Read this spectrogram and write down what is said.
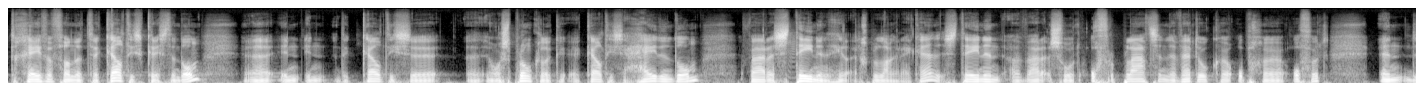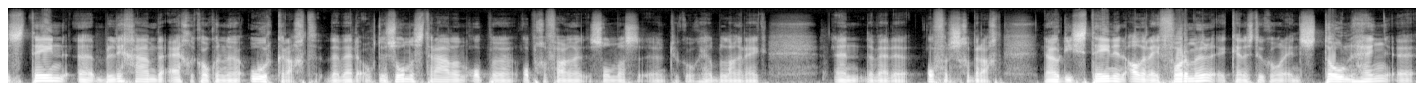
te, geven van het Keltisch christendom. Uh, in, in de Keltische uh, oorspronkelijk eh, Keltische heidendom waren stenen heel erg belangrijk. Hè? stenen uh, waren een soort offerplaatsen, er werd ook uh, opgeofferd. En de steen belichaamde eigenlijk ook een oerkracht. Daar werden ook de zonnestralen op, opgevangen. De zon was natuurlijk ook heel belangrijk. En er werden offers gebracht. Nou, die stenen in allerlei vormen. Ik ken het natuurlijk gewoon in Stonehenge,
